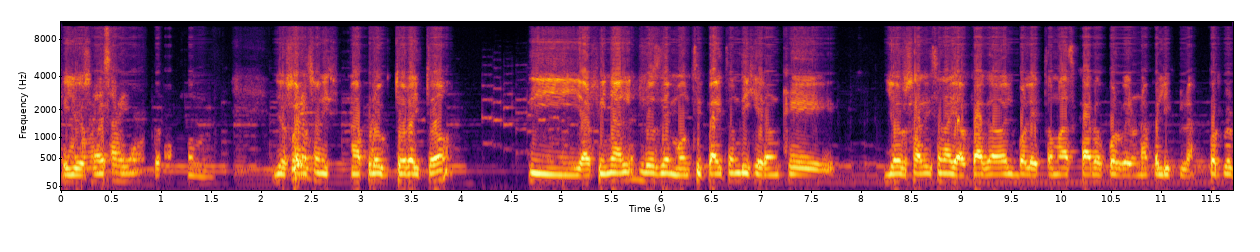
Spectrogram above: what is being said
Y yo no sabía. George. Harrison hizo una productora y todo. Y al final los de Monty Python dijeron que George Harrison había pagado el boleto más caro por ver una película, porque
